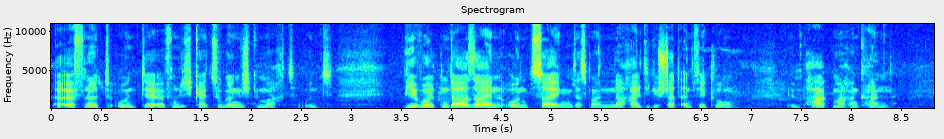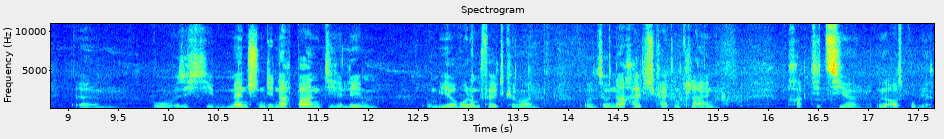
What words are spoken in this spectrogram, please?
eröffnet und der Öffentlichkeit zugänglich gemacht. Und wir wollten da sein und zeigen, dass man nachhaltige Stadtentwicklung im Park machen kann, ähm, wo sich die Menschen, die Nachbarn, die hier leben, um ihr Wohnumfeld kümmern und so Nachhaltigkeit im Kleinen praktizieren und ausprobieren.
